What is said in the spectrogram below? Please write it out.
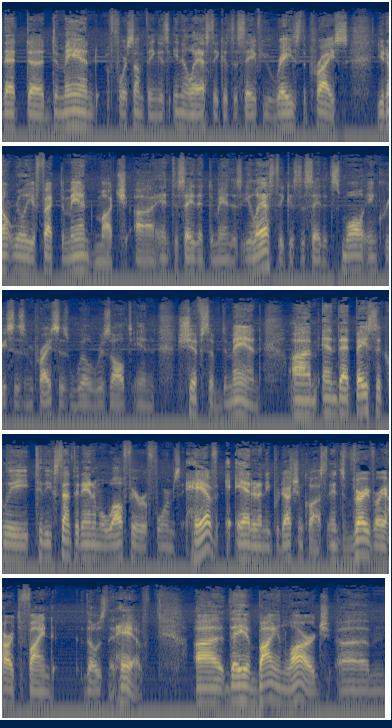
that uh, demand for something is inelastic is to say if you raise the price, you don't really affect demand much, uh, and to say that demand is elastic is to say that small increases in prices will result in shifts of demand, um, and that basically, to the extent that animal welfare reforms have added any production costs, and it's very very hard to find those that have. Uh, they have, by and large, um,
